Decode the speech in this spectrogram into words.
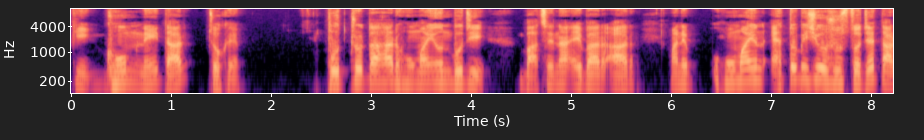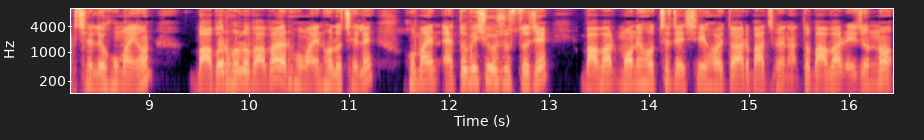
কি? ঘুম নেই তার চোখে। পুত্র তাহার হুমায়ুন বুঝি বাঁচে না এবার আর। মানে হুমায়ুন এত বেশি অসুস্থ যে তার ছেলে হুমায়ুন বাবর হলো বাবা আর হুমায়ুন হলো ছেলে। হুমায়ুন এত বেশি অসুস্থ যে বাবার মনে হচ্ছে যে সে হয়তো আর বাঁচবে না। তো বাবার এই জন্য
